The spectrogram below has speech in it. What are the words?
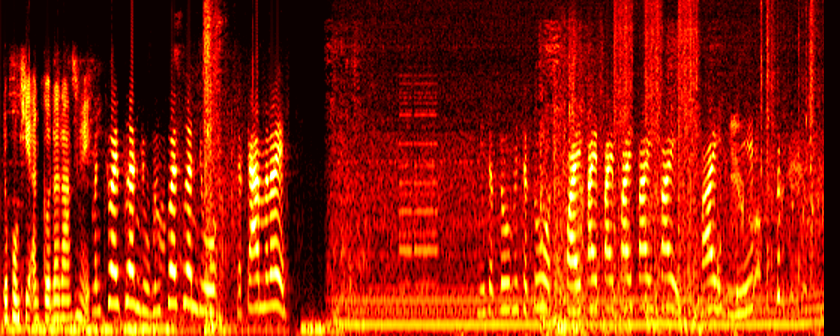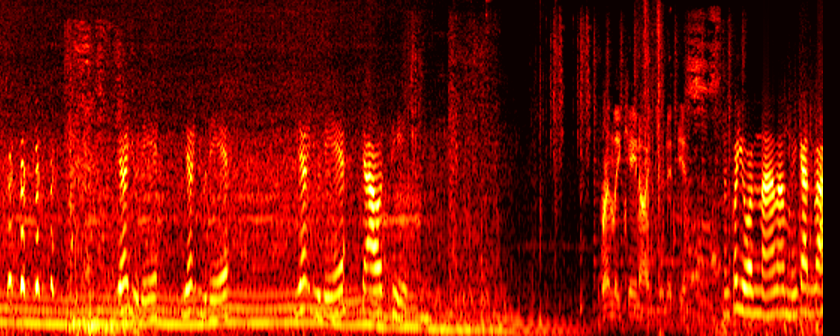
เดี๋ยวผมขี่อันตัวด้านล่างให้มันช่วยเพื่อนอยู่มันช่วยเพื่อนอยู่จัดการมาเลย มีศัตรูมีศัตรูไปไปไปไปไปไปไปหนีเยอะอยู่เดเยอะอยู่เด เยอะอยู่เดจะเอาสิ Friendly canine unit in. มันก็โยนหมามาเหมือนกันว่ะ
